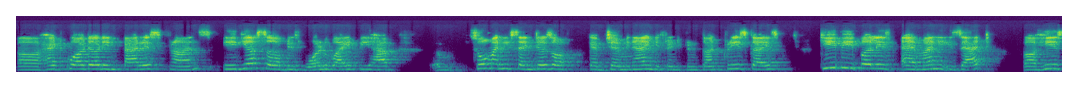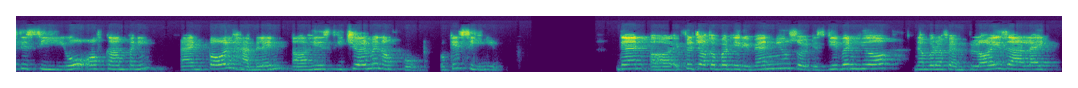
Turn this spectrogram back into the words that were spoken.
uh, headquartered in Paris, France. Area served is worldwide. We have um, so many centers of Capgemini in different different countries, guys. Key people is Aiman Ezzat. Uh, he is the CEO of company, and Paul Hermelin. Uh, he is the chairman of board. Okay, CEO. Then, uh, if we talk about the revenue, so it is given here. Number of employees are like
